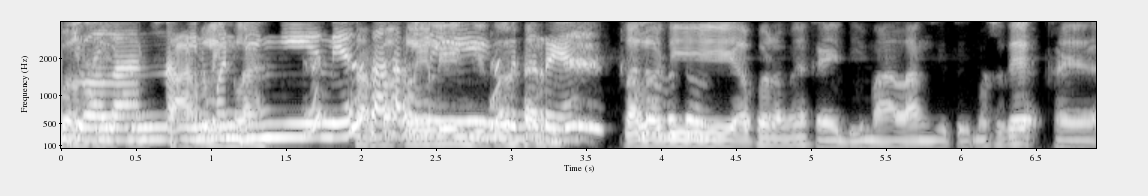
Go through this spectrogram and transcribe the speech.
sih. jualan Starling minuman lah. dingin ya, Starbucks Starling, keliling gitu kan. bener ya. Kalau di apa namanya kayak di Malang gitu. Maksudnya kayak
